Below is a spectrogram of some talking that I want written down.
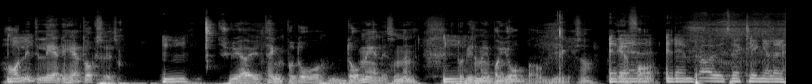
ha lite ledighet också. Liksom. Mm. Så jag har ju tänkt på då, då med liksom, men då vill man ju bara jobba och bli så Är, erfaren. det, är det en bra utveckling eller?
